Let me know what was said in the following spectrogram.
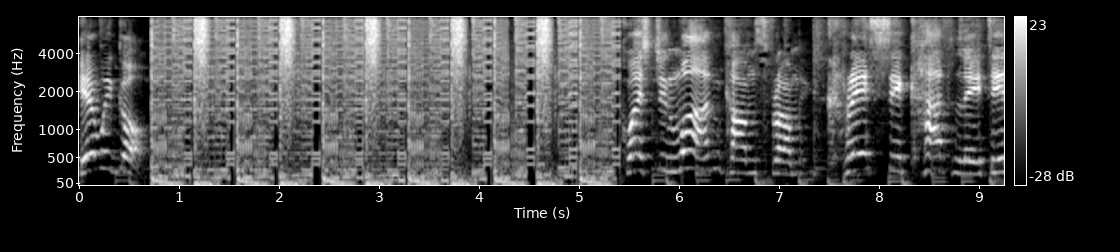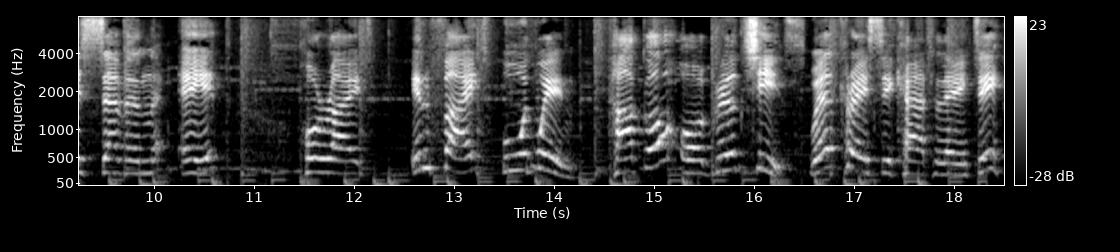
Here we go. Question one comes from Crazy Cat Lady 78 who write in fight, who would win? Taco or grilled cheese? Well, crazy cat lady,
